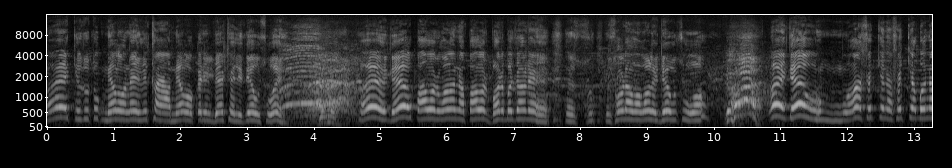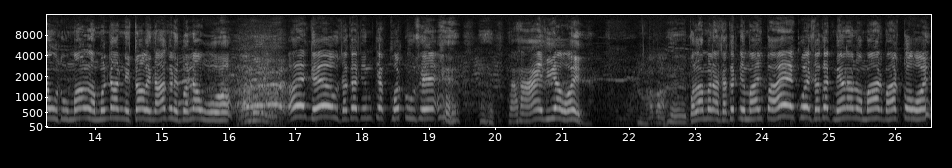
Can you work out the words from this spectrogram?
હે કીધું તું મેળો નહીં વિખાય આ મેળો કરીને બેઠેલી દેવ શું હોય હે દેવ પાવર વાળાના પાવર ભર બધાને છોડાવવા વાળી દેવ શું હો. એ દેવ આ શક્ય ને શક્ય બનાવું તું. માળના મંડાણની કાળીને આગળ બનાવવું એ દેવ જગત એમ કે ખોટું છે. આ વિયા હોય. ભલામણા જગતની માલપા. હે કોઈ જગત મેણાનો માર મારતો હોય.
